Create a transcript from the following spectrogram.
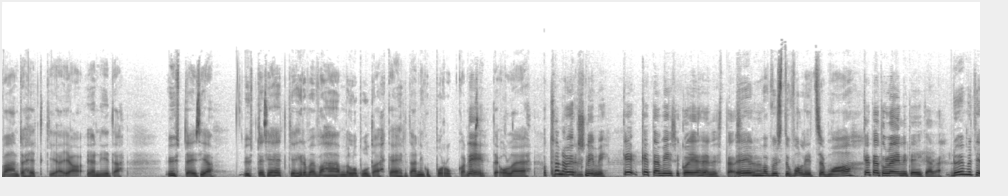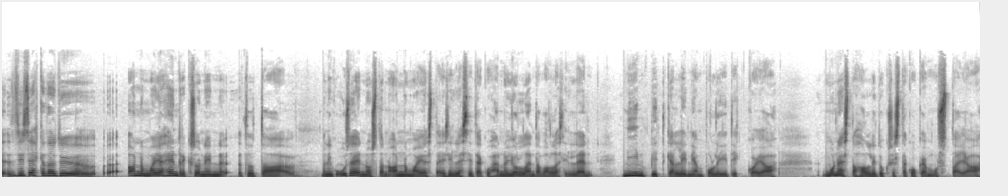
vääntöhetkiä ja, ja niitä yhteisiä yhteisiä hetkiä. Hirveän vähän me lopulta ehkä ehditään niin porukkana niin. sitten olemaan. Mutta sano yksi nimi. Ke- ketä viisikon jäsenistä siellä? En mä pysty valitsemaan. Ketä tulee eniten ikävä? No en mä tiedä. Siis ehkä täytyy Anna-Maija Henrikssonin, tota, mä niin usein nostan Anna-Maijasta esille sitä, kun hän on jollain tavalla silleen niin pitkän linjan poliitikko ja monesta hallituksesta kokemusta ja,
